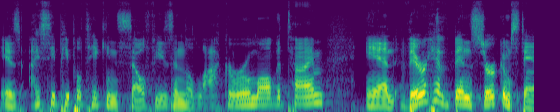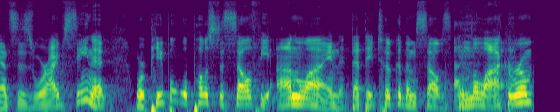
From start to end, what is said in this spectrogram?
is I see people taking selfies in the locker room all the time. And there have been circumstances where I've seen it where people will post a selfie online that they took of themselves in the locker room,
